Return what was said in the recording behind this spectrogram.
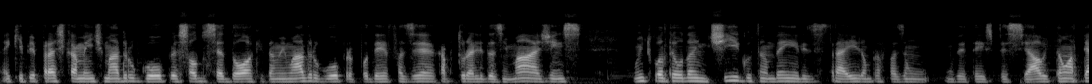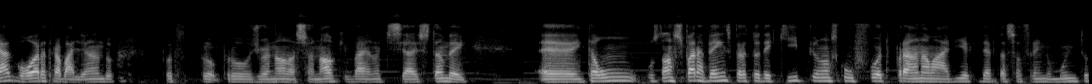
a equipe praticamente madrugou, o pessoal do SEDOC também madrugou para poder fazer a captura ali das imagens, muito conteúdo antigo também eles extraíram para fazer um, um, VT especial, então até agora trabalhando para o Jornal Nacional, que vai noticiar isso também. É, então, os nossos parabéns para toda a equipe, o nosso conforto para Ana Maria, que deve estar sofrendo muito.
